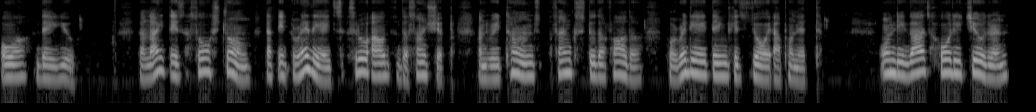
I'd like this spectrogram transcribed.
or they you. The light is so strong that it radiates throughout the sonship and returns thanks to the Father for radiating his joy upon it. Only God's holy children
